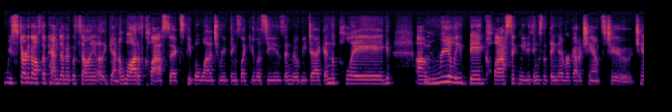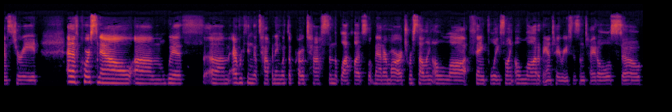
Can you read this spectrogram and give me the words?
we started off the pandemic with selling again a lot of classics. People wanted to read things like Ulysses and Moby Dick and The Plague, um, mm-hmm. really big classic meaty things that they never got a chance to chance to read and of course now um, with um, everything that's happening with the protests and the Black Lives Matter march, we're selling a lot, thankfully, selling a lot of anti-racism titles. So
